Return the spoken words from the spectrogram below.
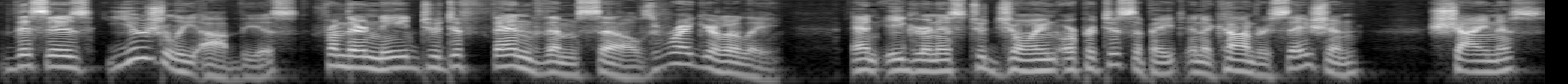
This is usually obvious from their need to defend themselves regularly, an eagerness to join or participate in a conversation, shyness,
